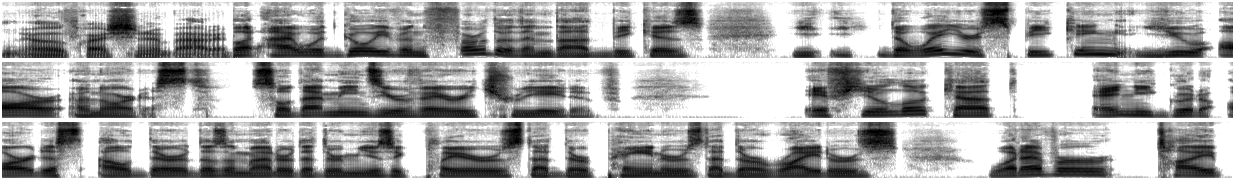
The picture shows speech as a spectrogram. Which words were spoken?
No question about it. But I would go even further than that because y- y- the way you're speaking, you are an artist. So that means you're very creative. If you look at any good artists out there, it doesn't matter that they're music players, that they're painters, that they're writers, whatever type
